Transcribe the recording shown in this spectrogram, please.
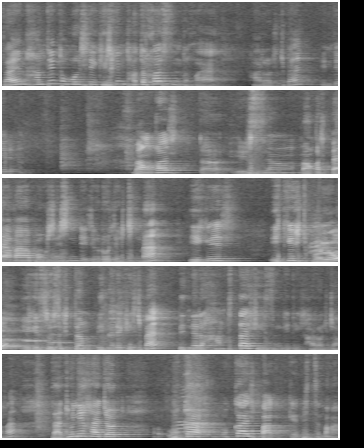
За энэ хамтын тунхаглалыг хэрхэн тодорхойлсон тухай харуулж байна. Энэ дээр Монголд ирсэн Монголд байгаа бүх шашин дэлгэрүүлэгчд маань игэл итгэгч буюу игэл сүсэгтэн бид нарыг хэлж байна. Бид нэр хамтдаа хийсэн гэдгийг харуулж байгаа. За түүний хажууд вокал баг гэж бичсэн байгаа.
